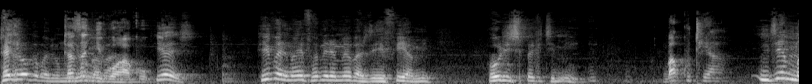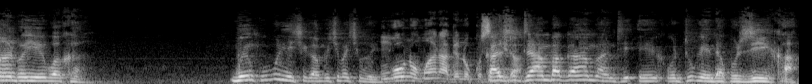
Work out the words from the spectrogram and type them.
mujoga Tazanyirwako. yes. Even my family members they fear me. Who respect me? Bakutya. Nze mandwa yewaka. Bwenkubulya ekigambo kiba kiwe ngaono omwana agenda kasita mbagamba nti eh, tugenda kuziika.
